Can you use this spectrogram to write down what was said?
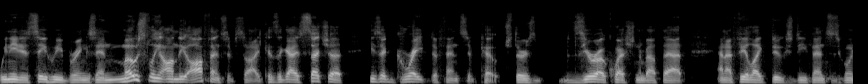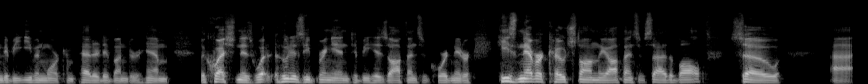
we need to see who he brings in, mostly on the offensive side, because the guy's such a, he's a great defensive coach. There's zero question about that, and I feel like Duke's defense is going to be even more competitive under him. The question is, what, who does he bring in to be his offensive coordinator? He's never coached on the offensive side of the ball, so uh,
